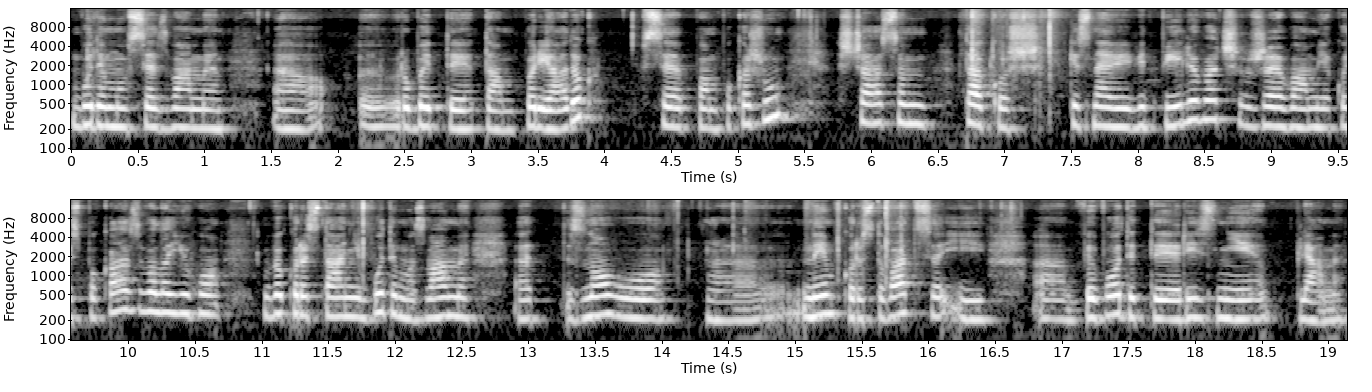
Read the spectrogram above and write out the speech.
Будемо все з вами робити там порядок. Все вам покажу з часом. Також кисневий відбілювач, вже вам якось показувала його в використанні. Будемо з вами е, знову е, ним користуватися і е, виводити різні плями.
